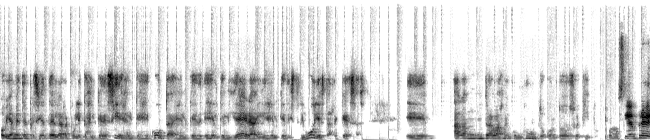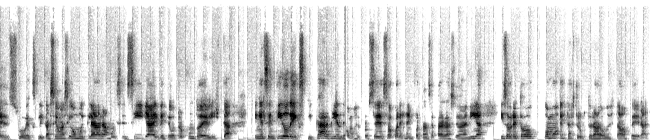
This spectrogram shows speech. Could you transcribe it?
obviamente el presidente de la República es el que decide, es el que ejecuta, es el que, es el que lidera y es el que distribuye estas riquezas. Eh, hagan un trabajo en conjunto con todo su equipo. Como siempre, su explicación ha sido muy clara, muy sencilla y desde otro punto de vista, en el sentido de explicar bien de cómo es el proceso, cuál es la importancia para la ciudadanía y sobre todo cómo está estructurado un Estado federal.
